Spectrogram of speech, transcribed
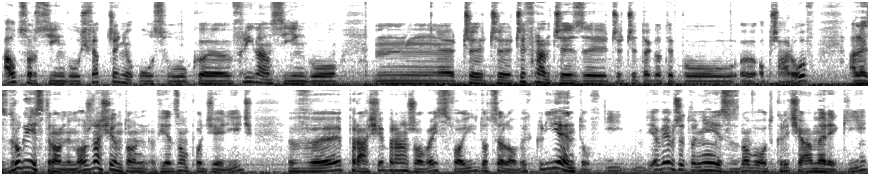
outsourcingu, świadczeniu usług, e, freelancingu, mm, czy, czy, czy franczyzy, czy, czy tego typu e, obszarów, ale z drugiej strony można się tą wiedzą podzielić w prasie branżowej swoich docelowych klientów. I ja wiem, że to nie jest znowu odkrycie Ameryki,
